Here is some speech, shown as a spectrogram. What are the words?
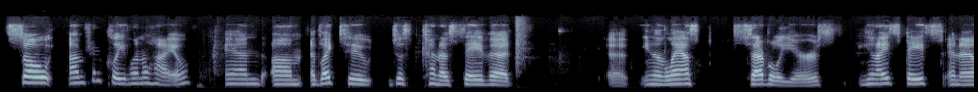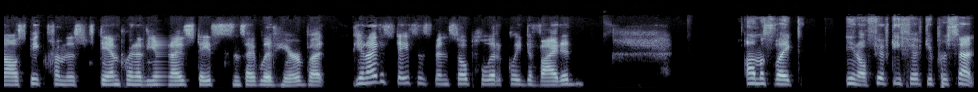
So I'm from Cleveland, Ohio, and um, I'd like to just kind of say that, uh, you know, the last several years, United States, and I'll speak from the standpoint of the United States since I've lived here, but the United States has been so politically divided, almost like, you know, 50 50%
